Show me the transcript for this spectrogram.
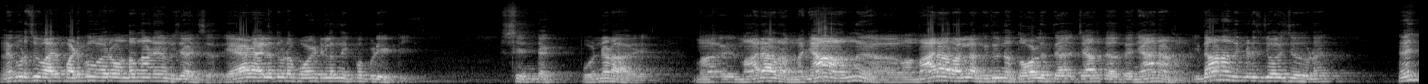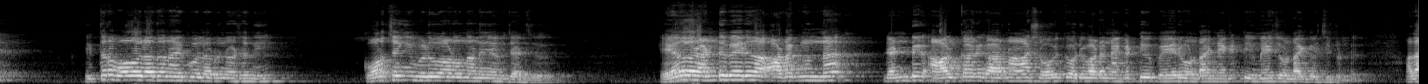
എന്നെക്കുറിച്ച് വ- പഠിപ്പും വരെ ഉണ്ടെന്നാണ് ഞാൻ വിചാരിച്ചത്. ഏഴ് അയലത്തൂടെ പോയിട്ടില്ലെന്ന് ഇപ്പം പിടി കിട്ടി പക്ഷെ എന്റെ പൊന്നടാവേ. മാ- മാരാറ ഞാൻ അന്ന് മാരാറല്ല മിഥുന തോളിൽ ചേർത്ത് ചേർത്ത് ഞാനാണ്. ഇതാണോ നിന്റെ അടുത്ത് ചോദിച്ചത് ഇവിടെ? ഏ? ഇത്ര ബോധമില്ലാത്തവനായിപ്പോലെ റിനോഷ നീ. കുറച്ചെങ്കിലും വെളിവാണോന്നാണ് ഞാൻ വിചാരിച്ചത്. ഏതോ രണ്ട് പേര് അടങ്ങുന്ന രണ്ട് ആൾക്കാർ കാരണം ആ ഷോയ്ക്ക് ഒരുപാട് നെഗറ്റീവ് പേരും ഉണ്ടായി നെഗറ്റീവ് ഇമേജും ഉണ്ടാക്കി വെച്ചിട്ടുണ്ട്. അത്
